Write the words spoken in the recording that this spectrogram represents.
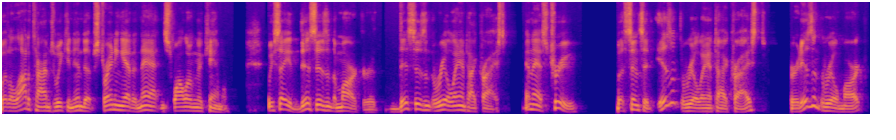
but a lot of times we can end up straining at a gnat and swallowing a camel. We say this isn't the mark or this isn't the real Antichrist. And that's true. But since it isn't the real Antichrist or it isn't the real mark,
